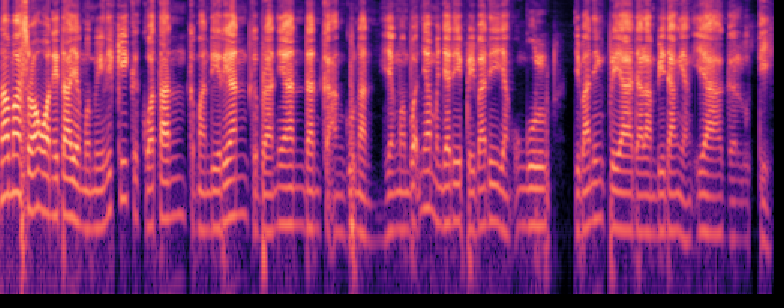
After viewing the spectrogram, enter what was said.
Nama seorang wanita yang memiliki kekuatan, kemandirian, keberanian, dan keanggunan yang membuatnya menjadi pribadi yang unggul dibanding pria dalam bidang yang ia geluti.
